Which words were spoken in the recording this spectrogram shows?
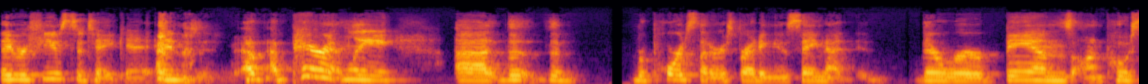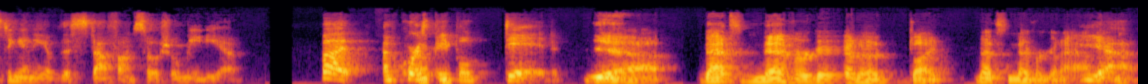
they refused to take it and apparently uh, the the reports that are spreading is saying that there were bans on posting any of this stuff on social media but of course Okay. people did Yeah, that's never gonna like. That's never gonna happen. yeah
